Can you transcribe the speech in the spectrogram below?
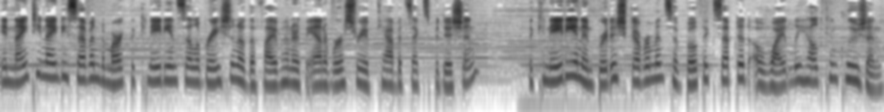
In 1997, to mark the Canadian celebration of the 500th anniversary of Cabot's expedition, the Canadian and British governments have both accepted a widely held conclusion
